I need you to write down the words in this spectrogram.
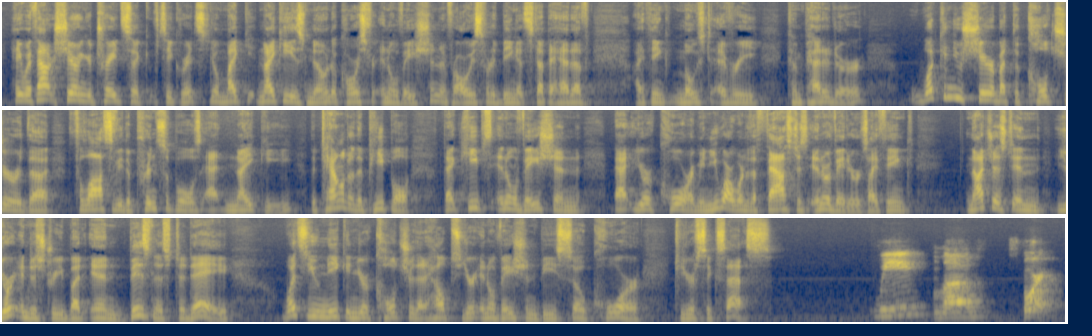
Hey, without sharing your trade secrets, you know, Mike, Nike is known, of course, for innovation and for always sort of being a step ahead of, I think, most every competitor. What can you share about the culture, the philosophy, the principles at Nike, the talent of the people that keeps innovation at your core. I mean, you are one of the fastest innovators, I think, not just in your industry, but in business today. What's unique in your culture that helps your innovation be so core to your success? We love sport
